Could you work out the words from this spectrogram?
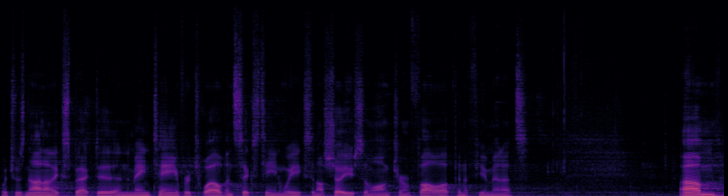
which was not unexpected, and maintained for 12 and 16 weeks. And I'll show you some long term follow up in a few minutes. Um,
